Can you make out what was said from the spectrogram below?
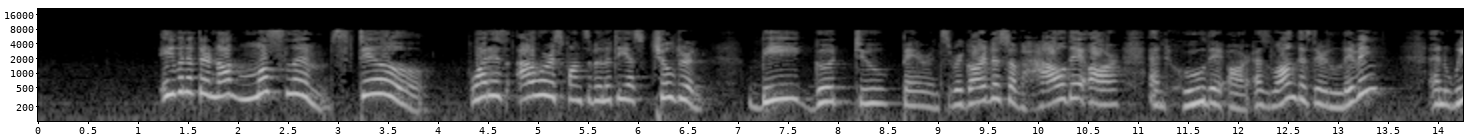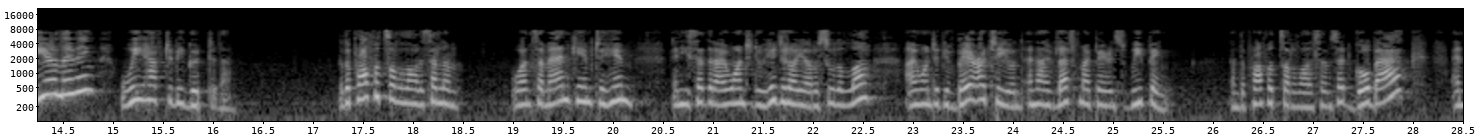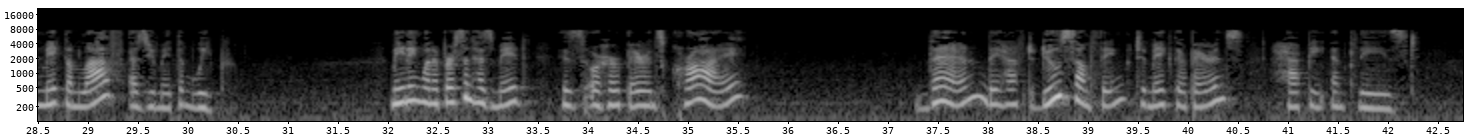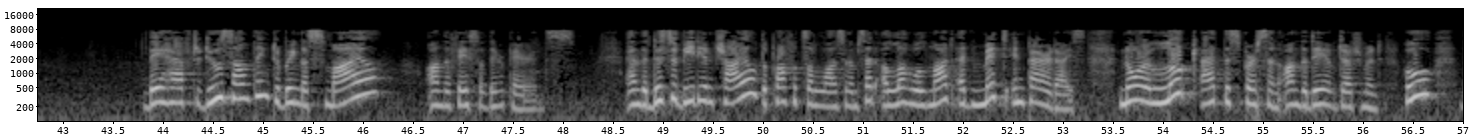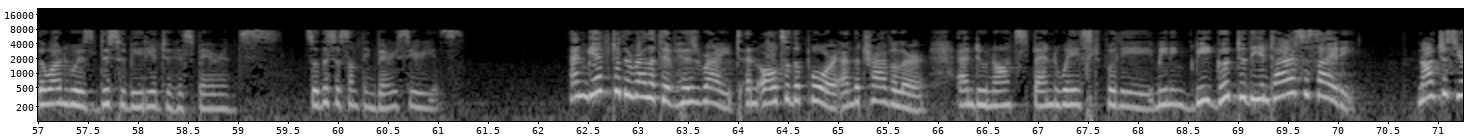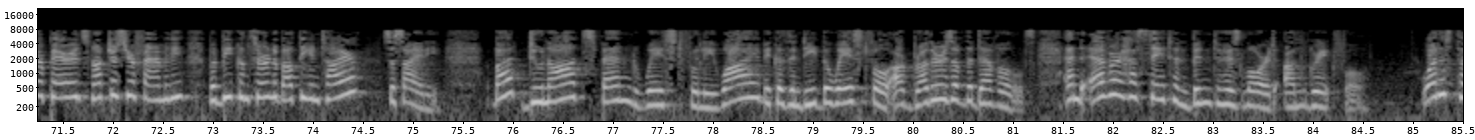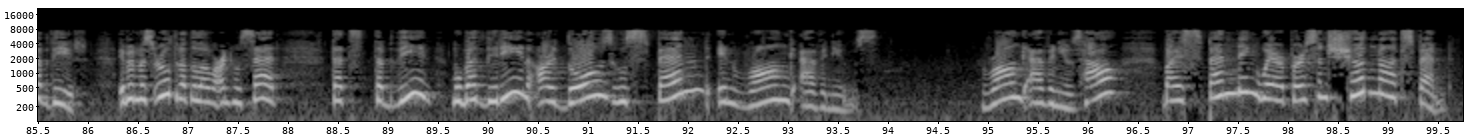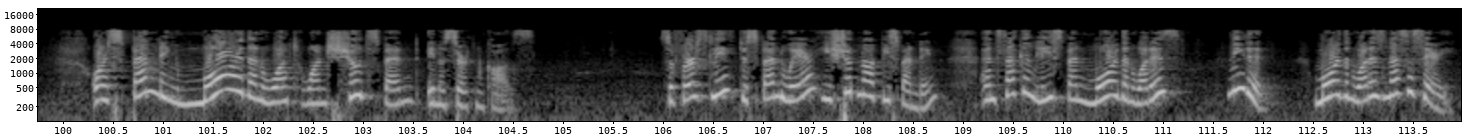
Even if they're not Muslim, still, what is our responsibility as children? Be good to parents, regardless of how they are and who they are. As long as they're living, and we are living, we have to be good to them. The Prophet ﷺ, once a man came to him and he said that I want to do hijrah, Ya Rasulullah. I want to give bay'ah to you and I've left my parents weeping. And the Prophet ﷺ said, go back and make them laugh as you made them weep. Meaning when a person has made his or her parents cry, then they have to do something to make their parents happy and pleased. They have to do something to bring a smile on the face of their parents. And the disobedient child, the Prophet ﷺ said, Allah will not admit in paradise, nor look at this person on the Day of Judgment. Who? The one who is disobedient to his parents. So this is something very serious. And give to the relative his right, and also the poor and the traveler. And do not spend wastefully, meaning be good to the entire society. Not just your parents, not just your family, but be concerned about the entire society. But do not spend wastefully. Why? Because indeed the wasteful are brothers of the devils. And ever has Satan been to his Lord ungrateful. What is tabdir? Ibn Mas'ud anhu said that tabdir, mubaddirin are those who spend in wrong avenues. Wrong avenues. How? By spending where a person should not spend or spending more than what one should spend in a certain cause. So firstly, to spend where he should not be spending. And secondly, spend more than what is needed. More than what is necessary.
